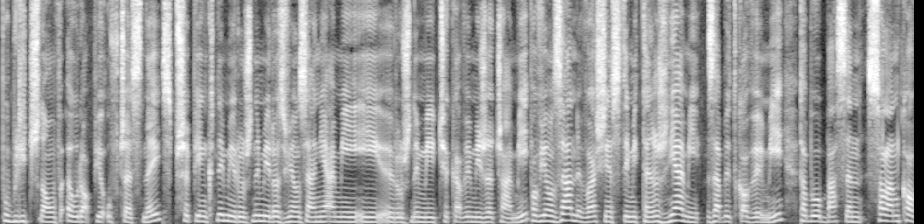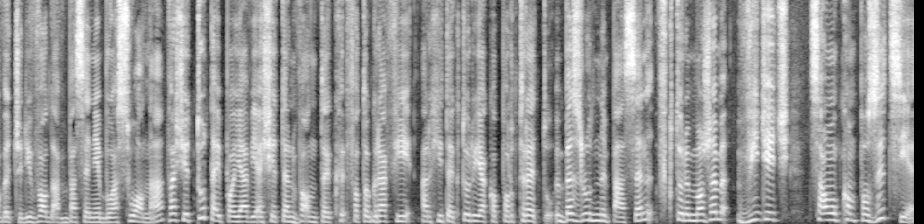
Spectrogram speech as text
publiczną w Europie ówczesnej, z przepięknymi różnymi rozwiązaniami i różnymi ciekawymi rzeczami, powiązany właśnie z tymi tężniami zabytkowymi, to był basen solankowy, czyli woda w basenie była słona. Właśnie tutaj pojawia się ten wątek fotografii architektury jako portretu. Bezludny basen, w którym możemy widzieć całą kompozycję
